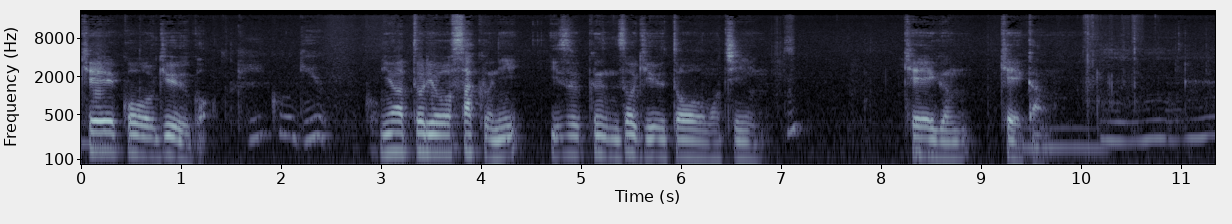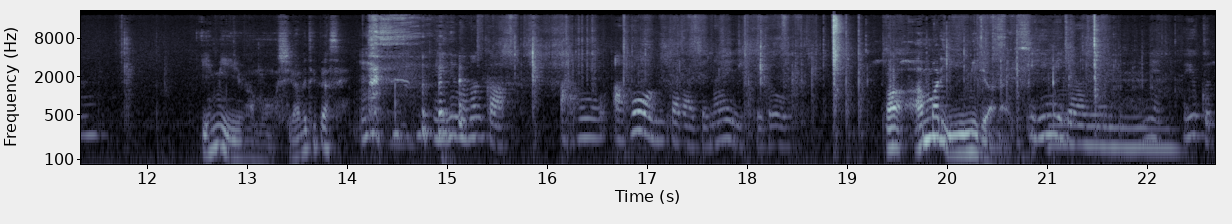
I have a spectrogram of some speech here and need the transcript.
慶光牛語。蛍光牛語。鶏を裂くに伊豆くんぞ牛刀を持ちん。慶軍慶官意味はもう調べてください。えでもなんかアホアホを見たらじゃないですけど。ああんまりいい意味ではないです。いい意味ではないね。よく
